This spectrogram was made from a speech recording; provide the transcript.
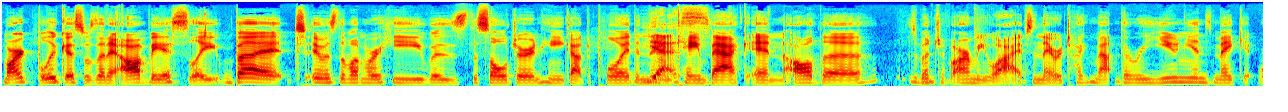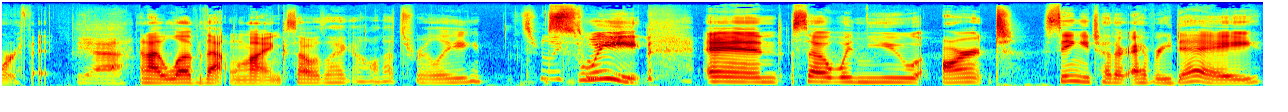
Marc Blucas was in it, obviously, but it was the one where he was the soldier and he got deployed and then yes. he came back and all the was a bunch of army wives and they were talking about the reunions make it worth it. Yeah, and I loved that line because I was like, oh, that's really that's really sweet. sweet. and so when you aren't seeing each other every day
